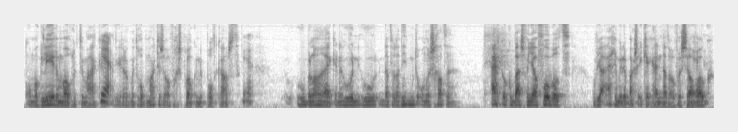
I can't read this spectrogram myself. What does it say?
om ook leren mogelijk te maken. Ja. Eerder ook met Rob Martens over gesproken in de podcast. Ja. Hoe belangrijk en hoe, hoe, dat we dat niet moeten onderschatten. Eigenlijk ook op basis van jouw voorbeeld op jouw eigen middelbare Ik herken dat overigens zelf ook.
